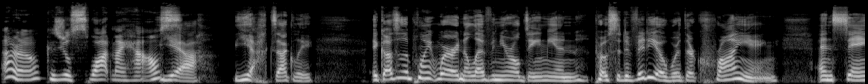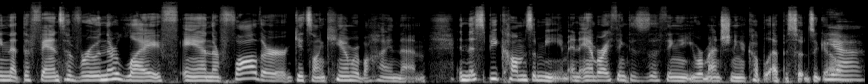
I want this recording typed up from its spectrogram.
I don't know. Because you'll swat my house. Yeah, yeah, exactly. It got to the point where an 11 year old Damien posted a video where they're crying and saying that the fans have ruined their life and their father gets on camera behind them. And this becomes a meme. And Amber, I think this is the thing that you were mentioning a couple episodes ago. Yeah.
